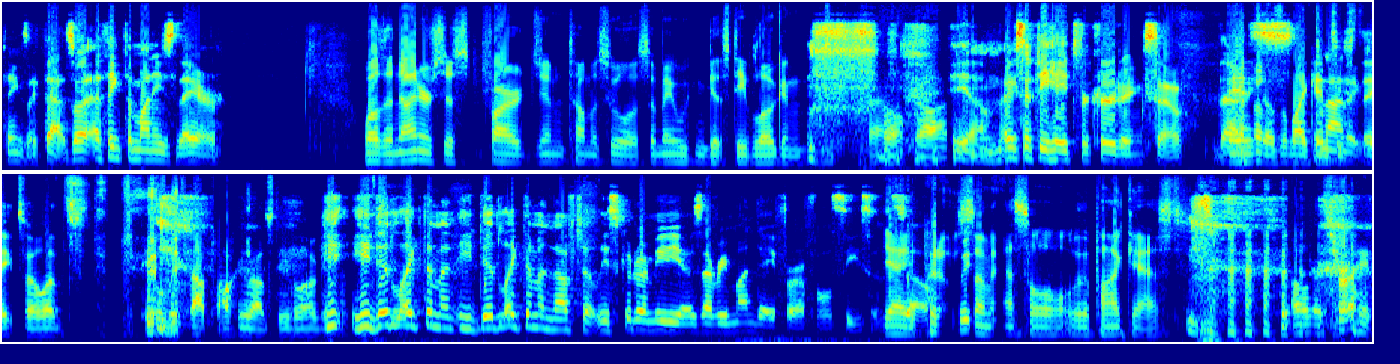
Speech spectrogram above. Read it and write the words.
things like that. So I think the money's there. Well, the Niners just fired Jim Tomsula, so maybe we can get Steve Logan. Oh God. Yeah, except he hates recruiting, so that's and he doesn't like not NC a- State, so let's people should stop talking about Steve Logan. He, he did like them, and he did like them enough to at least go to our Medios every Monday for a full season. yeah, so, he put up we- some asshole with a podcast. oh, that's right.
